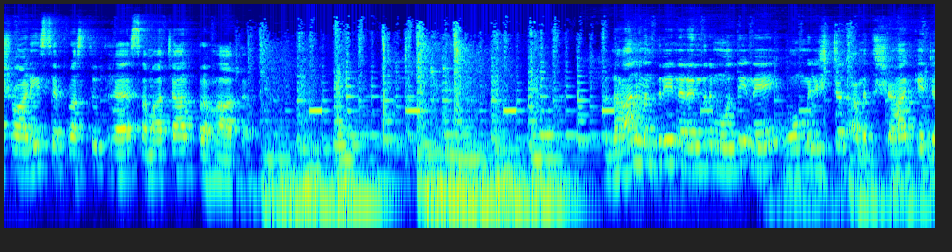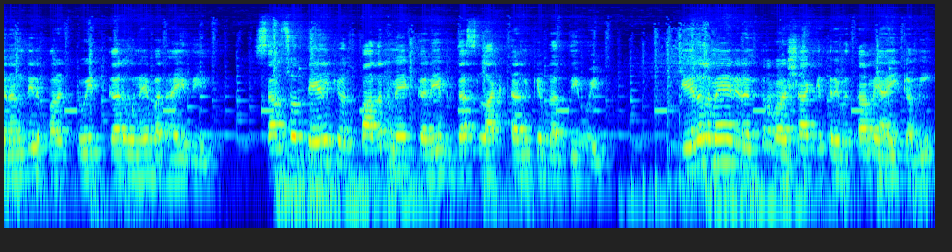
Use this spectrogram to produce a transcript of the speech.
आकाशवाणी से प्रस्तुत है समाचार प्रभात। प्रधानमंत्री नरेंद्र मोदी ने होम मिनिस्टर अमित शाह के जन्मदिन पर ट्वीट कर उन्हें बधाई दी। सरसों तेल के उत्पादन में करीब 10 लाख टन की वृद्धि हुई। केरल में निरंतर वर्षा की तीव्रता में आई कमी,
